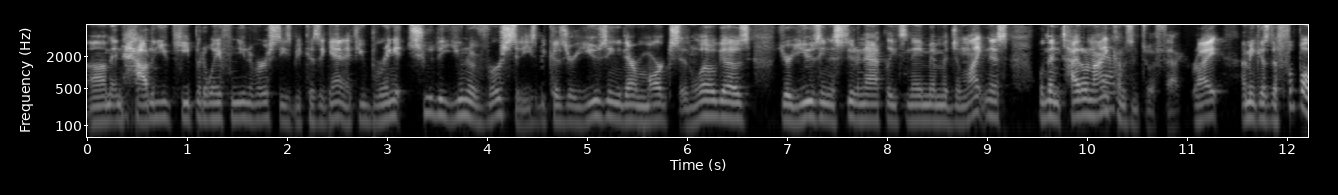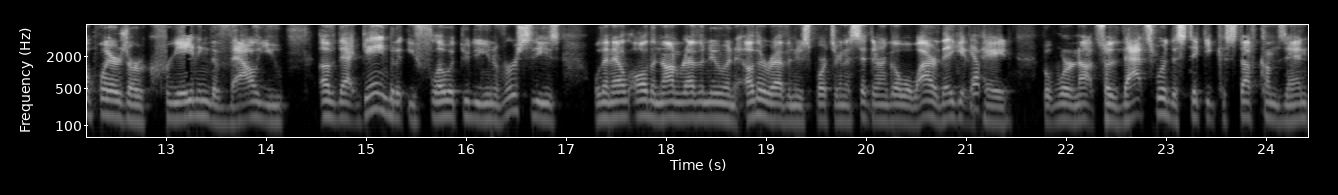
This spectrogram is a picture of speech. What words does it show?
Um, and how do you keep it away from universities? Because again, if you bring it to the universities because you're using their marks and logos, you're using the student athlete's name, image, and likeness, well, then Title IX Yeah. comes into effect, right? I mean, because the football players are creating the value of that game, but if you flow it through the universities, well, then all, the non-revenue and other revenue sports are going to sit there and go, well, why are they getting Yep. paid, but we're not? So that's where the sticky stuff comes in.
